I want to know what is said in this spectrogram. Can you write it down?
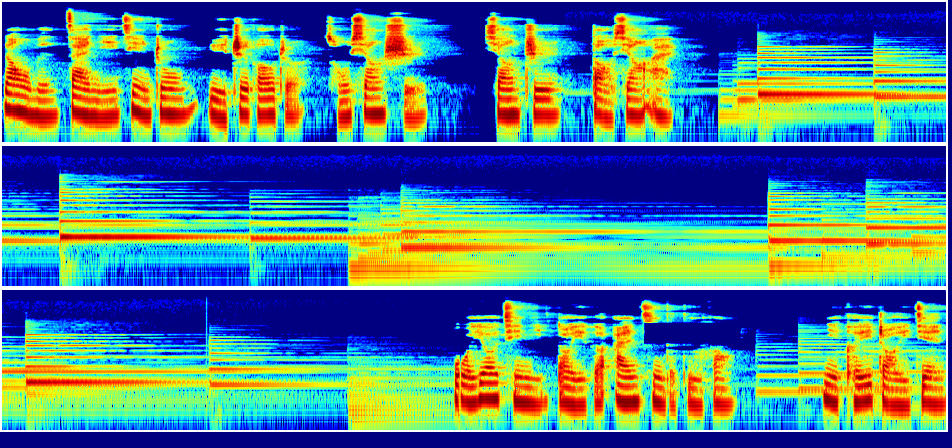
让我们在宁静中与至高者从相识、相知到相爱。我邀请你到一个安静的地方，你可以找一件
